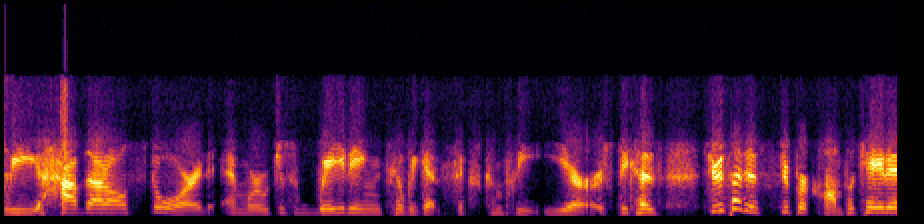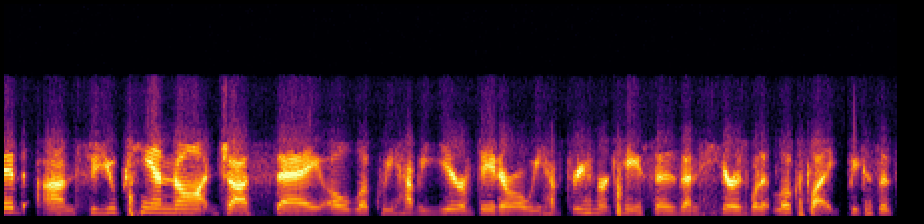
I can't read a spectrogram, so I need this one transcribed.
we have that all stored and we're just waiting till we get six complete years because suicide is super complicated um, so you cannot just say oh look we have a year of data or we have 300 cases and here's what it looks like because it's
